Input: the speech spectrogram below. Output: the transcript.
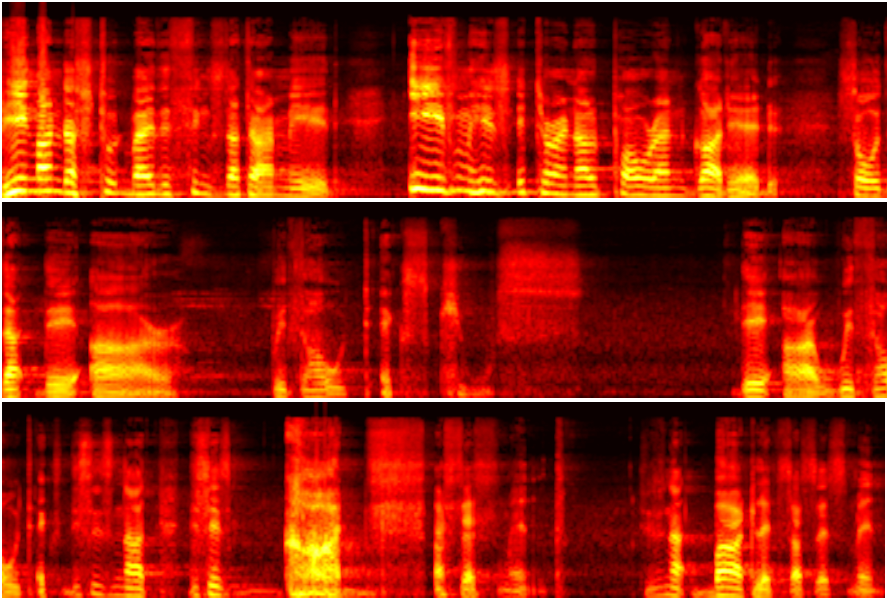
being understood by the things that are made, even his eternal power and Godhead, so that they are without excuse. They are without ex- this is not this is God's assessment. This is not Bartlett's assessment.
